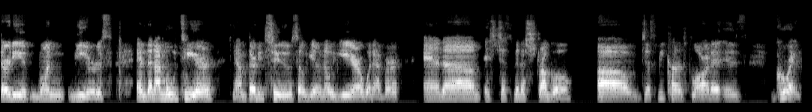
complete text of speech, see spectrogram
31 years, and then I moved here now I'm 32, so you know, year whatever, and um, it's just been a struggle. Um, just because Florida is great,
